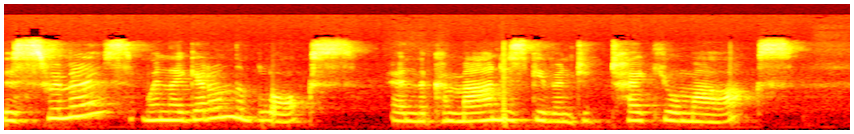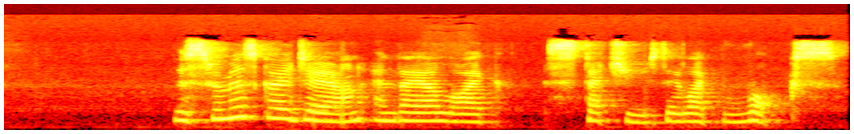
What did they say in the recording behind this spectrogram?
the swimmers, when they get on the blocks and the command is given to take your marks, the swimmers go down and they are like statues, they're like rocks.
